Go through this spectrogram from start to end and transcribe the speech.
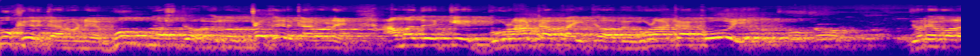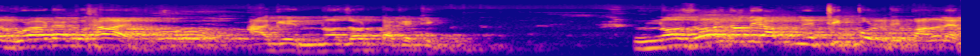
মুখের কারণে, মুখ নষ্ট হইল চোখের কারণে। আমাদেরকে গোড়াটা পাইতে হবে। গোড়াটা কই? জোরে বলেন গোড়াটা কোথায়? আগে নজরটাকে ঠিক নজর যদি আপনি ঠিক করতে পারলেন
